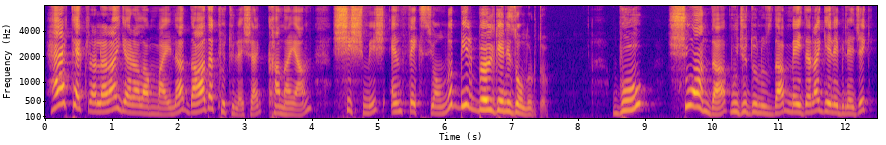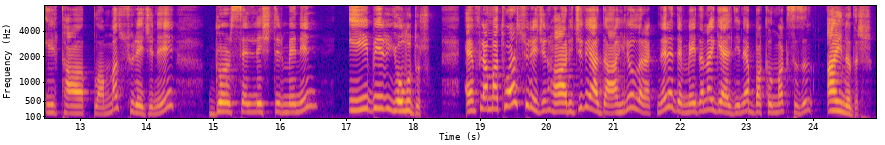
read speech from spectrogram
her tekrarlanan yaralanmayla daha da kötüleşen, kanayan, şişmiş, enfeksiyonlu bir bölgeniz olurdu. Bu şu anda vücudunuzda meydana gelebilecek iltihaplanma sürecini görselleştirmenin iyi bir yoludur. Enflamatuar sürecin harici veya dahili olarak nerede meydana geldiğine bakılmaksızın aynıdır.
